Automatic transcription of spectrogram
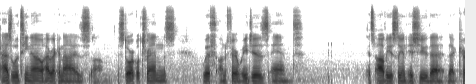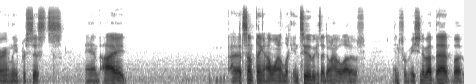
as a Latino, I recognize um, historical trends with unfair wages, and it's obviously an issue that, that currently persists. And I, I that's something I want to look into because I don't have a lot of information about that. But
